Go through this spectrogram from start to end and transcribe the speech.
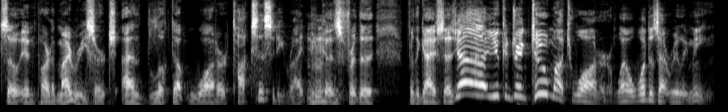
So, in part of my research, I looked up water toxicity, right? Because for the for the guy who says, "Yeah, you can drink too much water," well, what does that really mean,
